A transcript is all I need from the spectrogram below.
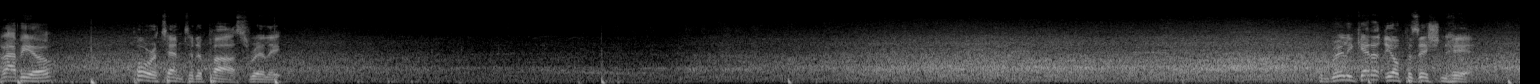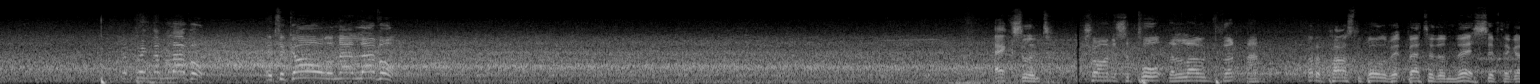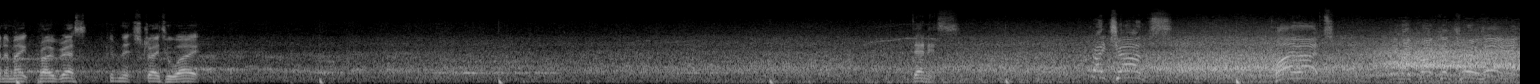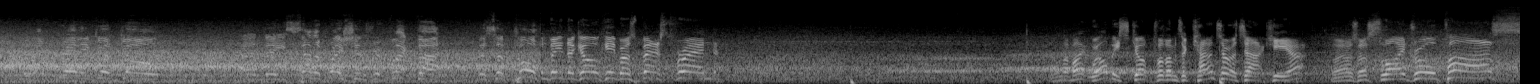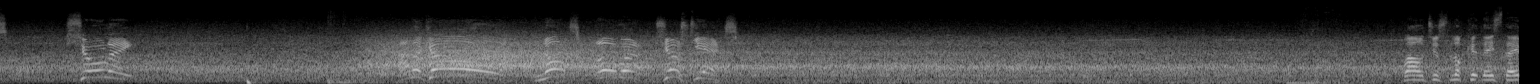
Rabiot. Poor attempt at a pass, really. Can really get at the opposition here. To bring them level. It's a goal and they're level. Excellent. Trying to support the lone footman. Got to pass the ball a bit better than this if they're going to make progress. Giving it straight away. Dennis. Great chance! Kluivert! Well, they've broken through here with a really good goal. And the celebrations reflect that. The support... Beat the goalkeeper's best friend. Well, there might well be scope for them to counter-attack here. There's a slide rule pass. Surely. And a goal! Not over just yet. Well, just look at this. They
